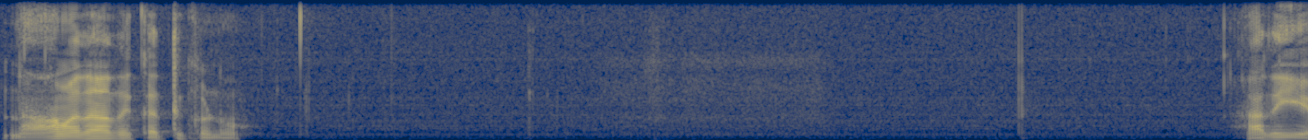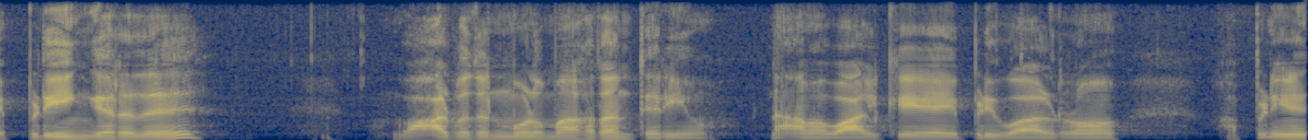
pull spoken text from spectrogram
நாம் தான் அதை கற்றுக்கணும் அது எப்படிங்கிறது வாழ்வதன் மூலமாக தான் தெரியும். நாம் வாழ்க்கையை எப்படி வாழ்கிறோம் அப்படின்னு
